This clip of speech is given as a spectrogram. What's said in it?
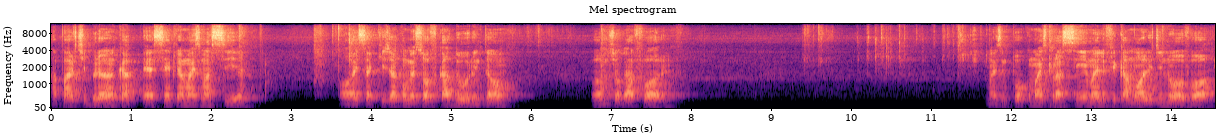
A parte branca é sempre a mais macia. Ó, isso aqui já começou a ficar duro, então vamos jogar fora. Mas um pouco mais para cima ele fica mole de novo, ó.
